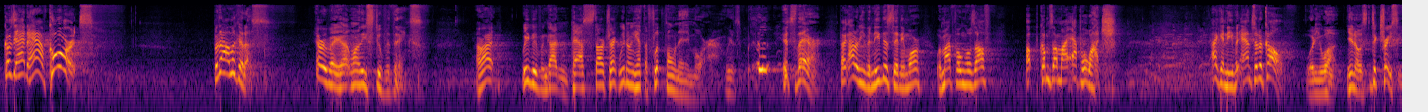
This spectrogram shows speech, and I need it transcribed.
Because you had to have cords. But now look at us. Everybody got one of these stupid things. All right? We've even gotten past Star Trek. We don't even have to flip phone anymore. We just, it's there. In fact, I don't even need this anymore. When my phone goes off, up comes on my Apple Watch. I can even answer the call. What do you want? You know, it's Dick Tracy,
